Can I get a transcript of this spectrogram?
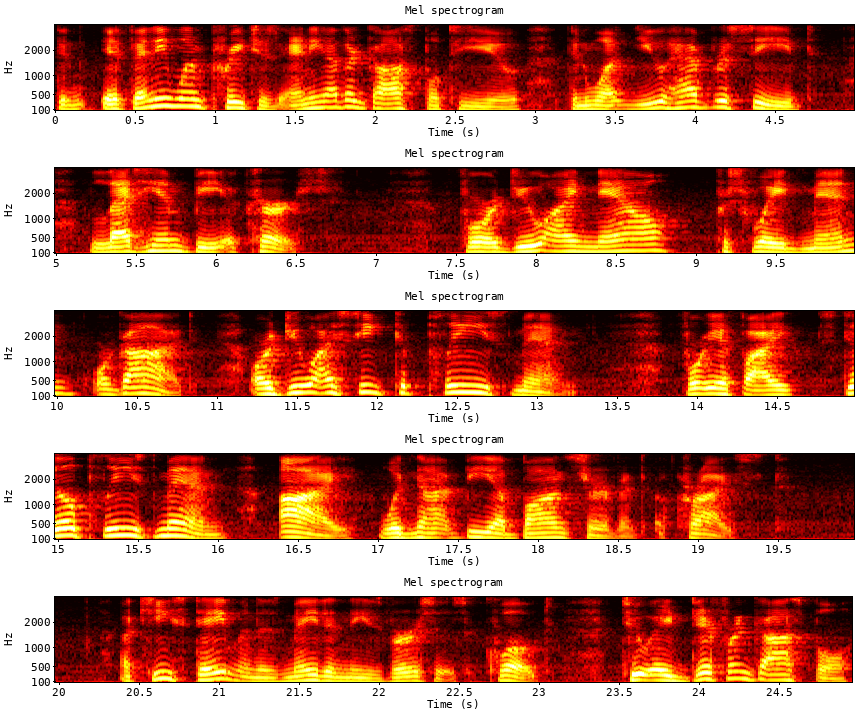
then if anyone preaches any other gospel to you than what you have received, let him be accursed. For do I now persuade men or God? Or do I seek to please men? For if I still pleased men, I would not be a bondservant of Christ. A key statement is made in these verses, quote, to a different gospel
